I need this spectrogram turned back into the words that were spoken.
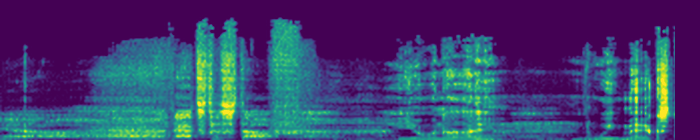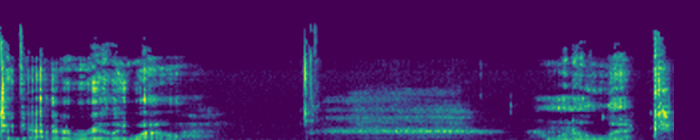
yeah, that's the stuff. You and I, we mix together really well. I want to lick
